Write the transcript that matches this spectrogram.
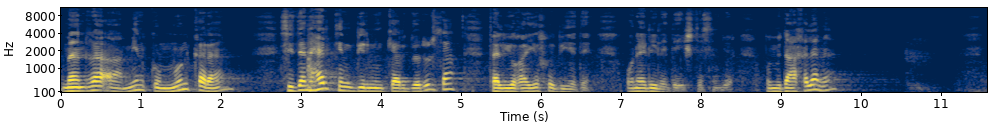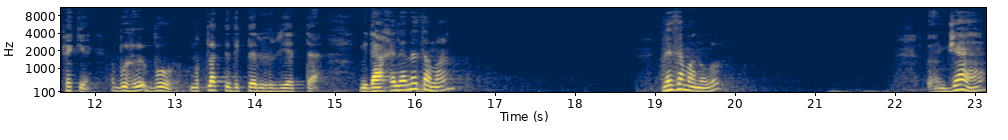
men ra'a minkum munkaren sizden her kim bir münker görürse fel yugayirhu biyedi onu eliyle değiştirsin diyor. Bu müdahale mi? Peki bu, bu mutlak dedikleri hürriyette müdahale ne zaman? Ne zaman olur? Önce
